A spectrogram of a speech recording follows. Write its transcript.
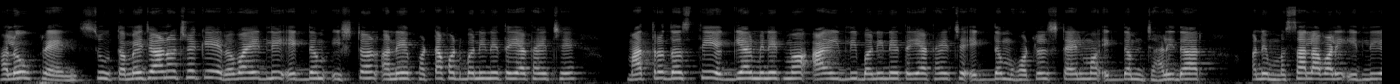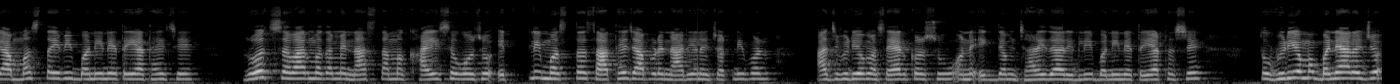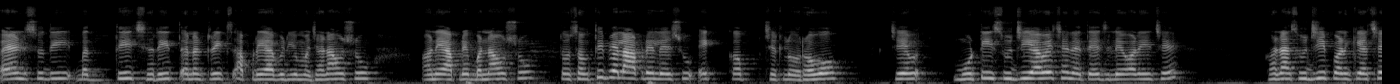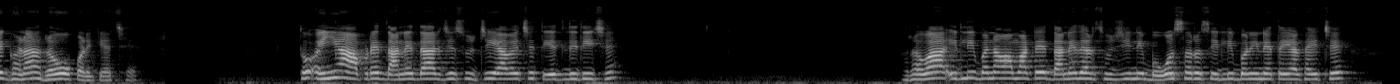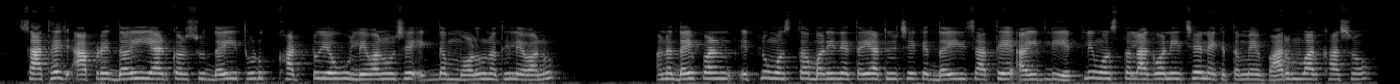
Hello friends શું તમે જાણો છો કે રવા ઇડલી એકદમ ઇસ્ટર્ન અને ફટાફટ બનીને તૈયાર થાય છે? માત્ર દસથી અગિયાર મિનિટમાં આ ઇડલી બનીને તૈયાર થાય છે. એકદમ હોટલ સ્ટાઇલમાં, એકદમ જાળીદાર અને મસાલાવાળી ઇડલી આ મસ્ત એવી બનીને તૈયાર થાય છે. રોજ સવારમાં તમે નાસ્તામાં ખાઈ શકો છો. એટલી મસ્ત સાથે જ આપણે નારિયેળની ચટણી પણ આ જ વિડીયોમાં શેર કરશું અને એકદમ જાળીદાર ઇડલી બનીને તૈયાર થશે. તો વિડીયોમાં બન્યા રહેજો. એન્ડ સુધી બધી જ રીત અને ટ્રિક્સ આપણે આ વિડીયોમાં જણાવશું અને આપણે બનાવશું. તો સૌથી પહેલાં આપણે લઈશું એક કપ જેટલો રવો. જે મોટી સૂજી આવે છે ને તે જ લેવાની છે. ઘણા સૂજી પણ કહે છે, ઘણા રવો પણ કહે છે. તો અહીંયા આપણે દાનેદાર જે સૂજી આવે છે તે જ લીધી છે. રવા ઇડલી બનાવવા માટે દાનેદાર સૂજીની બહુ જ સરસ ઇડલી બનીને તૈયાર થાય છે. સાથે જ આપણે દહીં એડ કરશું. દહીં થોડુંક ખાટું એવું લેવાનું છે. એકદમ મોડું નથી લેવાનું. અને દહીં પણ એટલું મસ્ત બનીને તૈયાર થયું છે કે દહીં સાથે આ ઇડલી એટલી મસ્ત લાગવાની છે ને કે તમે વારંવાર ખાશો.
